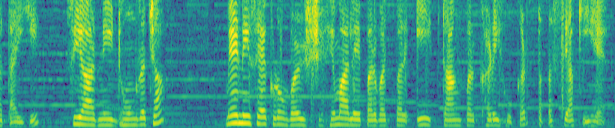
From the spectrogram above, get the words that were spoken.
बताइए। सियार ने ढोंग रचा। मैंने सैकड़ों वर्ष हिमालय पर्वत पर एक टांग पर खड़े होकर तपस्या की है।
